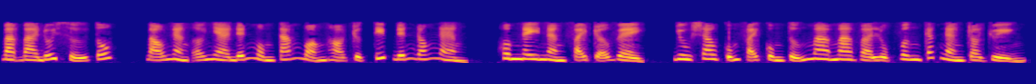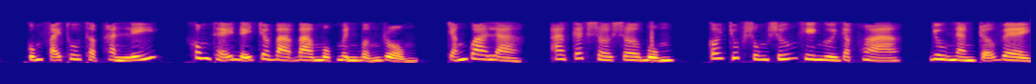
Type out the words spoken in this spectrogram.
bà bà đối xử tốt, bảo nàng ở nhà đến mồng 8 bọn họ trực tiếp đến đón nàng, hôm nay nàng phải trở về, dù sao cũng phải cùng tưởng ma ma và lục vân các nàng trò chuyện, cũng phải thu thập hành lý, không thể để cho bà bà một mình bận rộn, chẳng qua là, A cát sờ sờ bụng, có chút sung sướng khi người gặp họa, dù nàng trở về,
